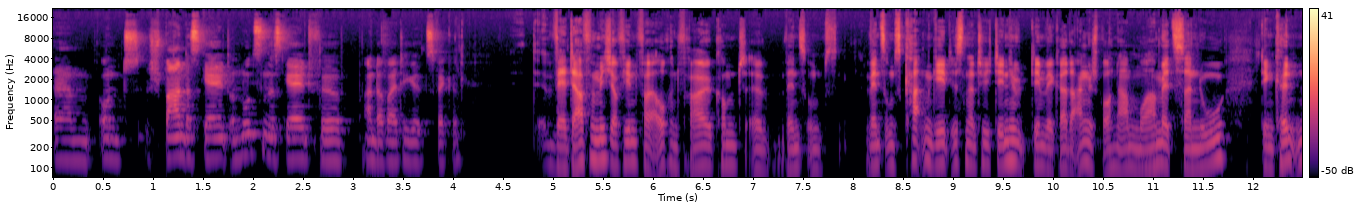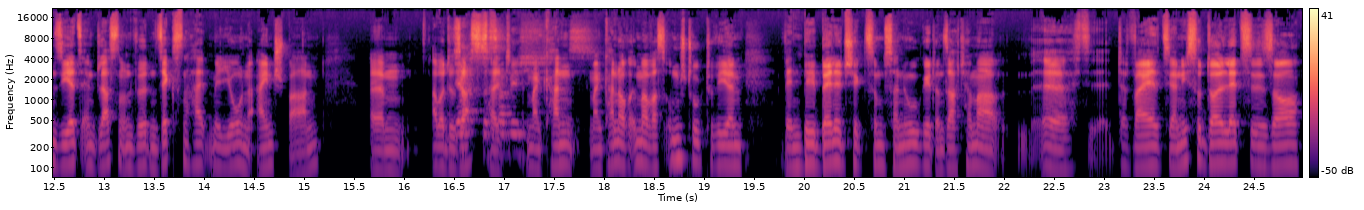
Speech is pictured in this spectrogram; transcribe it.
ähm, und sparen das Geld und nutzen das Geld für anderweitige Zwecke? Wer da für mich auf jeden Fall auch in Frage kommt, äh, wenn es ums wenn es ums Cutten geht, ist natürlich den, den wir gerade angesprochen haben, Mohamed Sanu. Den könnten sie jetzt entlassen und würden 6,5 Millionen einsparen. Ähm, aber du ja, sagst halt, man kann, man kann auch immer was umstrukturieren. Wenn Bill Belichick zum Sanu geht und sagt, hör mal, äh, das war jetzt ja nicht so doll letzte Saison,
